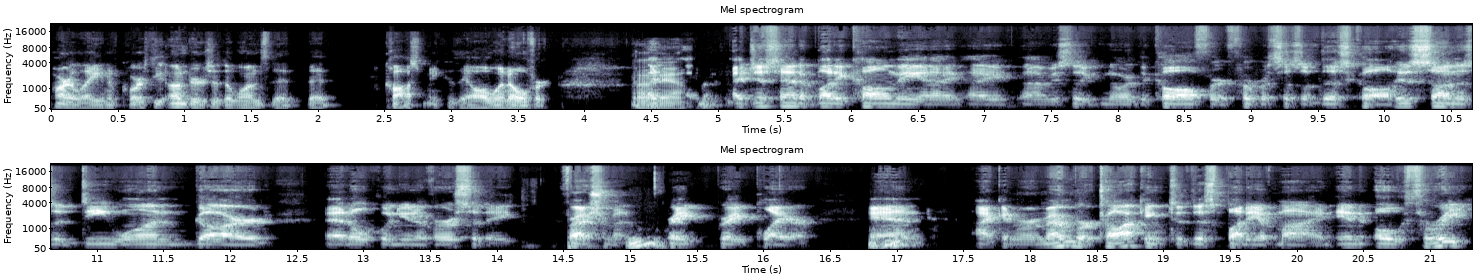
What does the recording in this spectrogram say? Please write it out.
parlay. And of course the unders are the ones that that cost me because they all went over. Oh I- yeah, I just had a buddy call me, and I, I obviously ignored the call for purposes of this call. His son is a D1 guard at Oakland University, freshman, Ooh. great, great player. Mhm. And I can remember talking to this buddy of mine in 03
